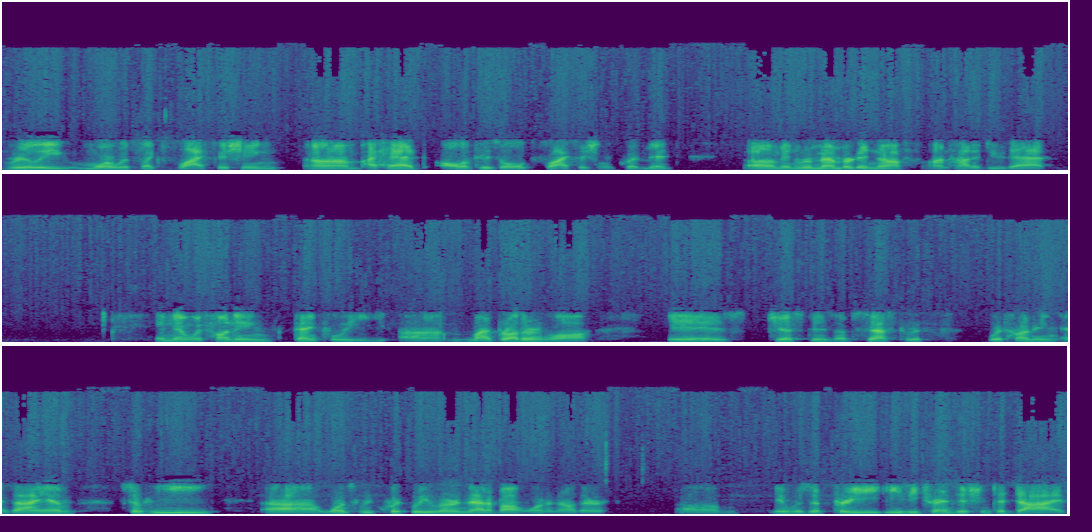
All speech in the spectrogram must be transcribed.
really more with like fly fishing. Um, I had all of his old fly fishing equipment um, and remembered enough on how to do that. And then with hunting, thankfully, um, my brother-in-law is just as obsessed with with hunting as I am. So he, uh, once we quickly learned that about one another, um, it was a pretty easy transition to dive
